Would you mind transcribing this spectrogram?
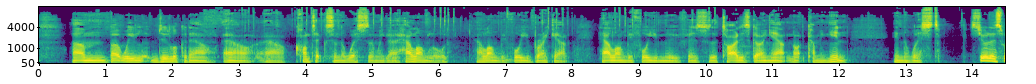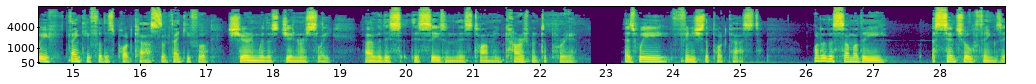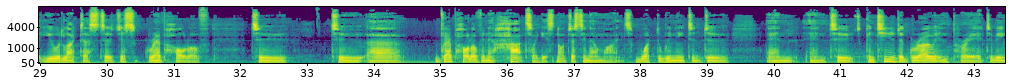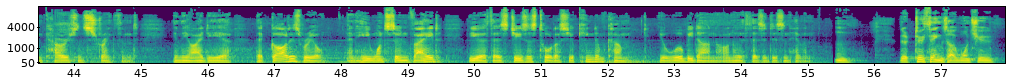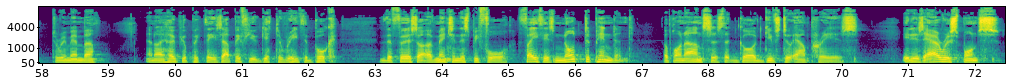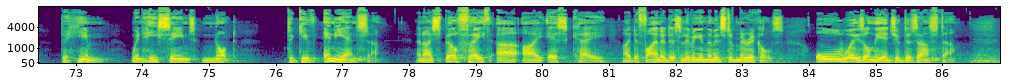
Um, but we do look at our our our context in the West and we go, how long, Lord? How long before you break out? How long before you move? As the tide is going out, not coming in, in the West. Stuart, as we thank you for this podcast and thank you for sharing with us generously over this this season, this time, encouragement to prayer. As we finish the podcast, what are the, some of the essential things that you would like us to just grab hold of, to to uh, grab hold of in our hearts, I guess, not just in our minds. What do we need to do, and and to continue to grow in prayer, to be encouraged and strengthened in the idea that God is real and He wants to invade the earth as Jesus taught us. Your kingdom come, your will be done on earth as it is in heaven. Mm. There are two things I want you to remember, and I hope you'll pick these up if you get to read the book. The first, I've mentioned this before, faith is not dependent upon answers that God gives to our prayers. It is our response to Him when He seems not to give any answer. And I spell faith R-I-S-K. I define it as living in the midst of miracles, always on the edge of disaster.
